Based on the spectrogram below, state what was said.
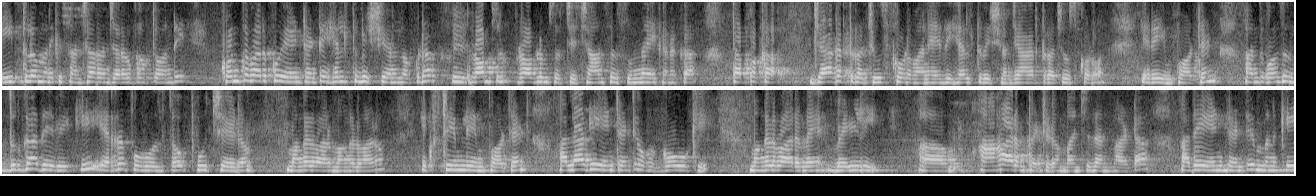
ఎయిత్లో మనకి సంచారం జరగబోతోంది. కొంతవరకు ఏంటంటే హెల్త్ విషయంలో కూడా ప్రాబ్లమ్స్ ప్రాబ్లమ్స్ వచ్చే ఛాన్సెస్ ఉన్నాయి కనుక తప్పక జాగ్రత్తగా చూసుకోవడం అనేది హెల్త్ విషయం జాగ్రత్తగా చూసుకోవడం వెరీ ఇంపార్టెంట్ అందుకోసం దుర్గాదేవికి ఎర్ర పువ్వులతో పూజ చేయడం మంగళవారం మంగళవారం ఎక్స్ట్రీమ్లీ ఇంపార్టెంట్ అలాగే ఏంటంటే ఒక గోవుకి మంగళవారమే వెళ్ళి ఆహారం పెట్టడం మంచిదన్నమాట. అదే ఏంటంటే మనకి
